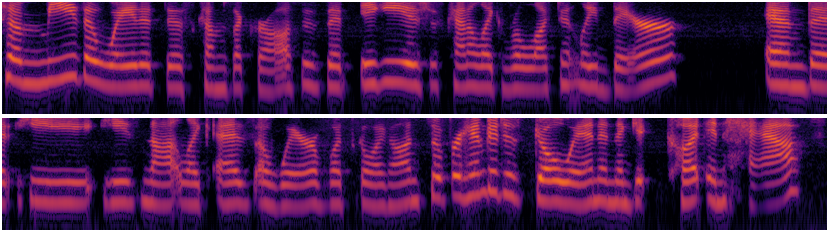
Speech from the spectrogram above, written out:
to me, the way that this comes across is that Iggy is just kind of like reluctantly there and that he he's not like as aware of what's going on. So for him to just go in and then get cut in half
